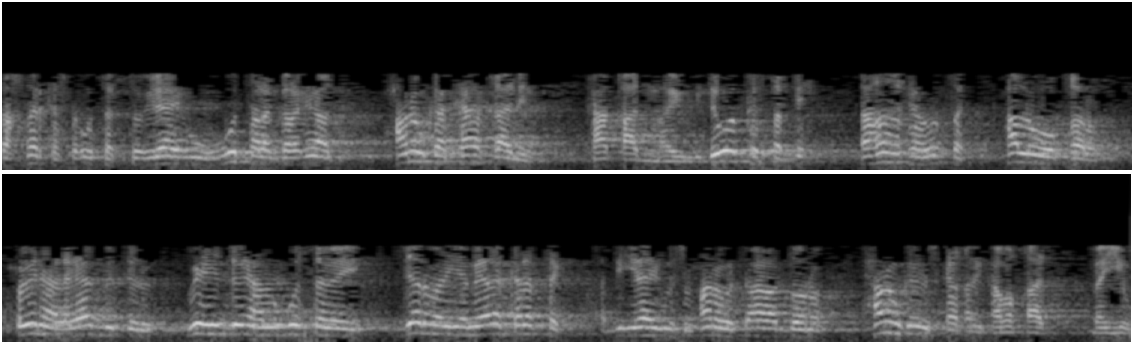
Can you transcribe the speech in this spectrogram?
تخدر كسته أو تكتو إلهي أو أو تلقل اناد حنوكا كاقانين كاقان مهيو دوا كسته أخذك اوصك هل أو قرر؟ حوينا لقاب مدلو ويهي الدنيا المقصم جرب لي ميلا كرتك. حدي إلهي سبحانه وتعالى الدونه حنوكا انس كاقانين كاقان مهيو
